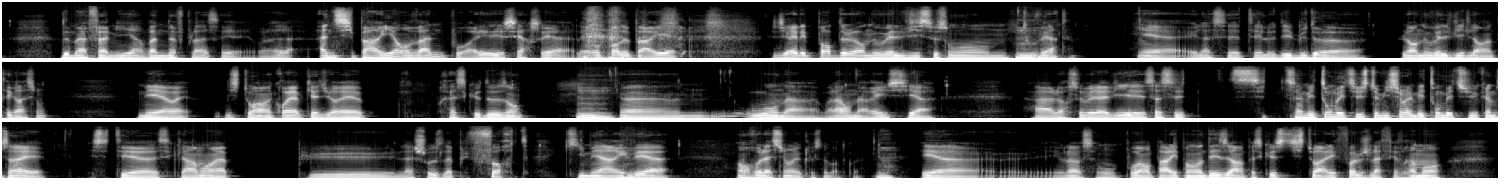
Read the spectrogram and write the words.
de ma famille, un van de 9 places et voilà, Annecy Paris en van pour aller les chercher à l'aéroport de Paris. Et je dirais les portes de leur nouvelle vie se sont Mhm. ouvertes. Et, et là, c'était le début de leur nouvelle vie, de leur intégration. Mais euh, ouais, histoire incroyable qui a duré presque deux ans, Mhm. euh, où on a, voilà, on a réussi à, à leur sauver la vie. Et ça, c'est, ça m'est tombé dessus. Cette mission, elle m'est tombée dessus comme ça. Et, et c'était, euh, c'est clairement la plus, la chose la plus forte qui m'est arrivée à- en relation avec le snowboard, quoi. Ouais. Et, euh, et là, on pourrait en parler pendant des heures hein, parce que cette histoire, elle est folle. Je la fais vraiment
